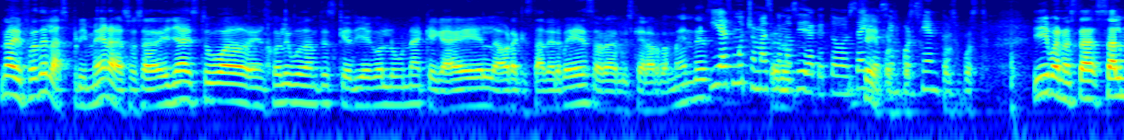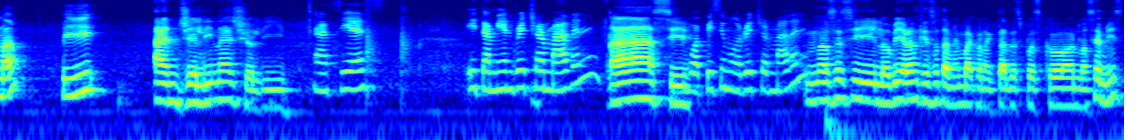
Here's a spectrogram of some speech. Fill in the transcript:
No, y fue de las primeras, o sea, ella estuvo en Hollywood antes que Diego Luna, que Gael, ahora que está Derbez, ahora Luis Gerardo Méndez. Y es mucho más Pero- conocida que todos Sí, ellos, por 100%. supuesto, por supuesto. Y bueno, está Salma y Angelina Jolie. Así es. Y también Richard Madden, Ah, sí. guapísimo Richard Madden. No sé si lo vieron, que eso también va a conectar después con los Emmys.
